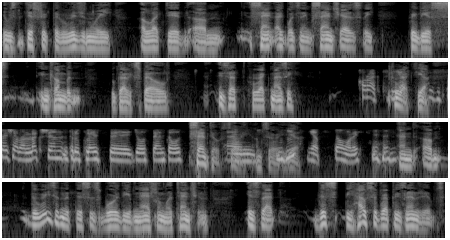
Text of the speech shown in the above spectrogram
It was the district that originally elected um, San, uh, what's his name, Sanchez, the previous incumbent who got expelled. Is that correct, Mazi? Correct. Correct, yeah. This is a special election to replace uh, Joe Santos. Santos, sorry, And- I'm sorry, Mhm. yeah. Yep. Don't worry. And um, the reason that this is worthy of national attention is that this, the House of Representatives,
